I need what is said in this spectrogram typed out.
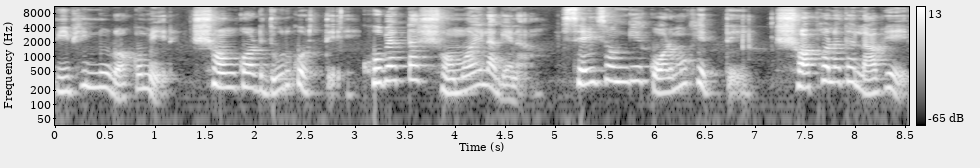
বিভিন্ন রকমের সংকট দূর করতে খুব একটা সময় লাগে না। সেই সঙ্গে কর্মক্ষেত্রে সফলতা লাভের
